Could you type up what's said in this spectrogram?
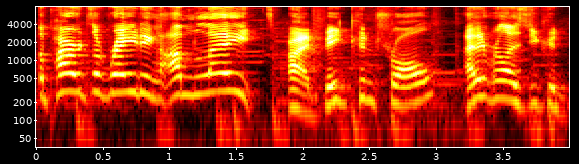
The pirates are raiding. I'm late. All right, big control. I didn't realize you could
